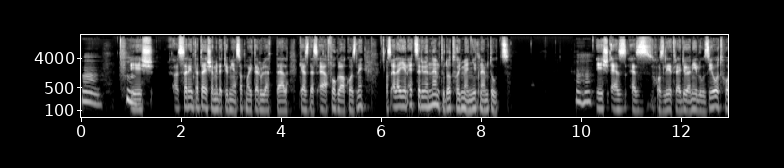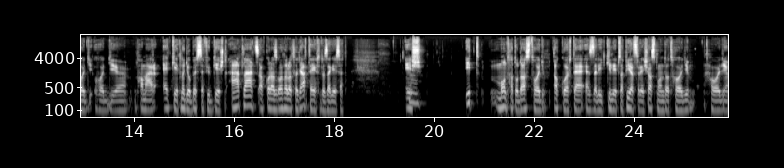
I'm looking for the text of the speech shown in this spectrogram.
Hmm. Hmm. És szerintem teljesen mindegy, hogy milyen szakmai területtel kezdesz el foglalkozni. Az elején egyszerűen nem tudod, hogy mennyit nem tudsz. Uh-huh. És ez, ez hoz létre egy olyan illúziót, hogy, hogy ha már egy-két nagyobb összefüggést átlátsz, akkor azt gondolod, hogy át te érted az egészet. És uh itt mondhatod azt, hogy akkor te ezzel így kilépsz a piacra, és azt mondod, hogy, hogy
